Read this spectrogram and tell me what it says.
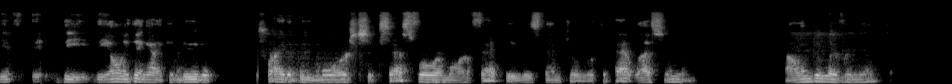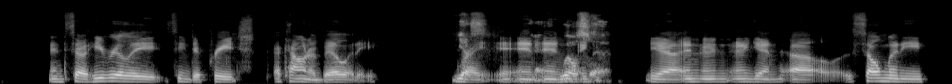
if the the only thing I can do to try to be more successful or more effective is then to look at that lesson and how I'm delivering it. And so he really seemed to preach accountability. Yes. Right. And, yeah, and well said. Yeah, and and, and again, uh, so many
